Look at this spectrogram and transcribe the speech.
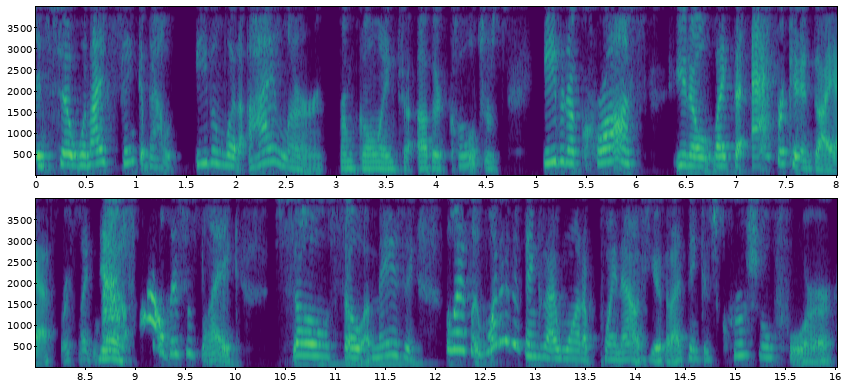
And so when I think about even what I learned from going to other cultures, even across you know, like the African diaspora. It's like, yes. wow, wow, this is like so, so amazing. But Lesley, one of the things I want to point out here that I think is crucial for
